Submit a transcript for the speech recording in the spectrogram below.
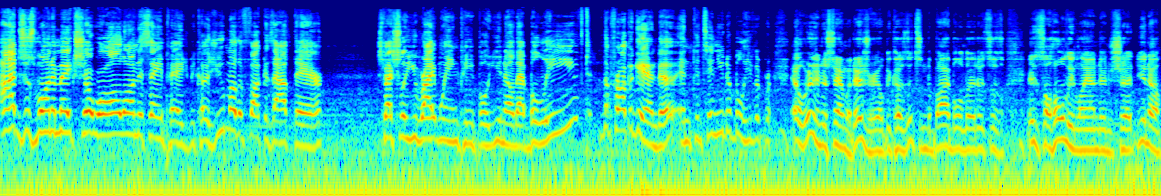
I just want to make sure we're all on the same page because you motherfuckers out there especially you right wing people, you know, that believed the propaganda and continue to believe it. Oh, we understand with Israel because it's in the Bible that it's a, it's a holy land and shit, you know.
